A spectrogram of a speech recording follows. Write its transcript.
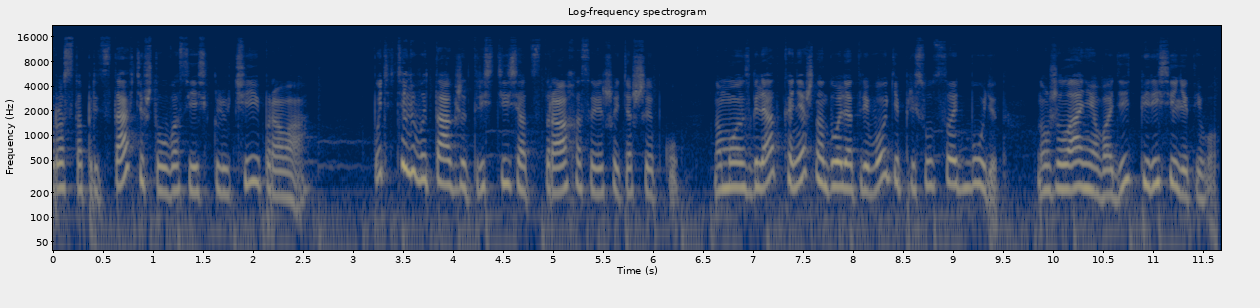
Просто представьте, что у вас есть ключи и права. Будете ли вы также трястись от страха совершить ошибку? На мой взгляд, конечно, доля тревоги присутствовать будет, но желание водить пересилит его.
